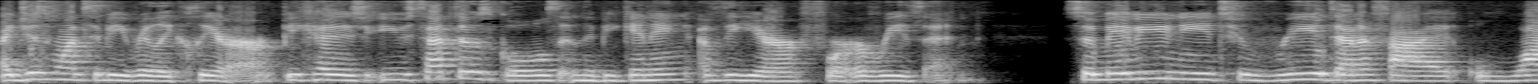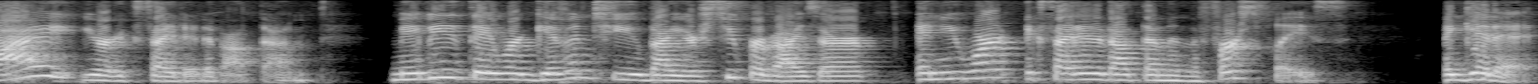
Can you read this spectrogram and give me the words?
I just want to be really clear because you set those goals in the beginning of the year for a reason. So maybe you need to re identify why you're excited about them. Maybe they were given to you by your supervisor and you weren't excited about them in the first place. I get it.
